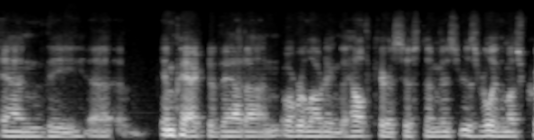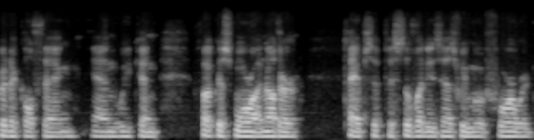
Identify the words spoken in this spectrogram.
and the uh, impact of that on overloading the healthcare system is, is really the most critical thing. And we can focus more on other types of facilities as we move forward.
